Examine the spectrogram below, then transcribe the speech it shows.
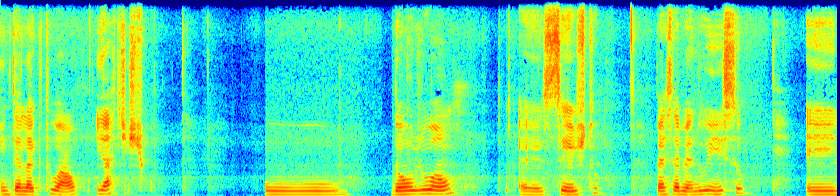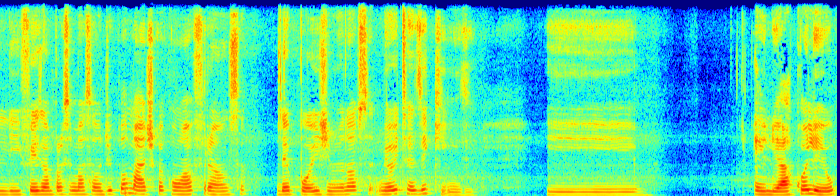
intelectual e artístico. O Dom João é, VI, percebendo isso, ele fez uma aproximação diplomática com a França depois de 1815 e ele acolheu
